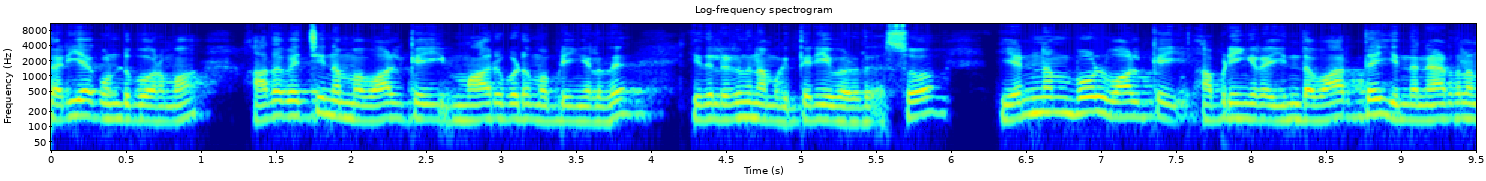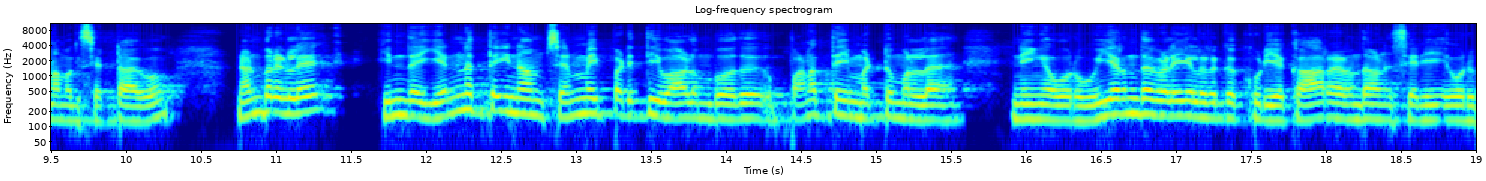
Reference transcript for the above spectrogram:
சரியாக கொண்டு போகிறோமோ அதை வச்சு நம்ம வாழ்க்கை மாறுபடும் அப்படிங்கிறது இதிலிருந்து நமக்கு தெரிய வருது. ஸோ எண்ணம் போல் வாழ்க்கை அப்படிங்கிற இந்த வார்த்தை இந்த நேரத்தில் நமக்கு செட் ஆகும். நண்பர்களே இந்த எண்ணத்தை நாம் செம்மைப்படுத்தி வாழும்போது பணத்தை மட்டுமல்ல நீங்கள் ஒரு உயர்ந்த விலையில் இருக்கக்கூடிய காராக இருந்தாலும் சரி ஒரு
